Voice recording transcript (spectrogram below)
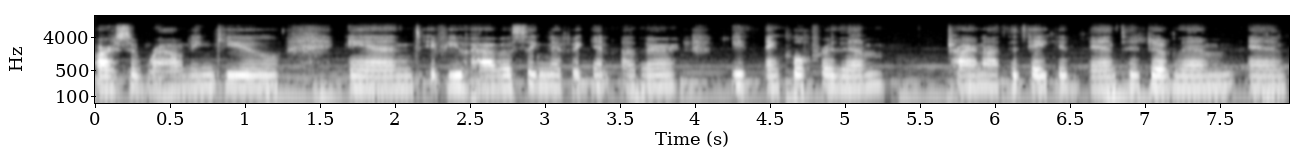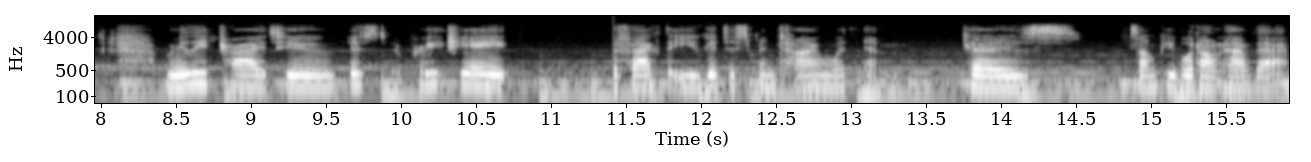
are surrounding you. And if you have a significant other, be thankful for them. Try not to take advantage of them and really try to just appreciate the fact that you get to spend time with them because some people don't have that.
